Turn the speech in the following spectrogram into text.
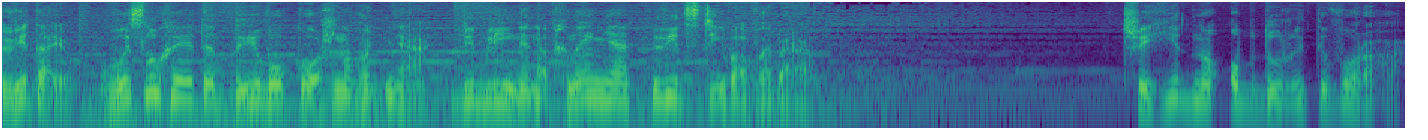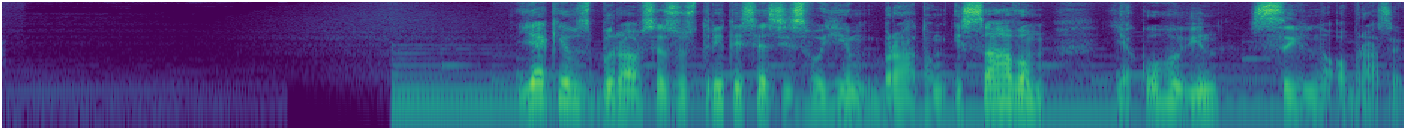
Вітаю! Ви слухаєте Диво кожного дня. Біблійне натхнення від Стіва Вебера. Чи гідно обдурити ворога? Яків збирався зустрітися зі своїм братом Ісавом, якого він сильно образив.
